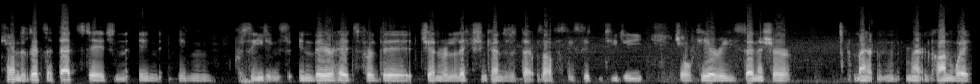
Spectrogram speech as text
candidates at that stage in, in, in proceedings in their heads for the general election candidate. That was obviously sitting TD Joe Carey, Senator Martin Martin Conway,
